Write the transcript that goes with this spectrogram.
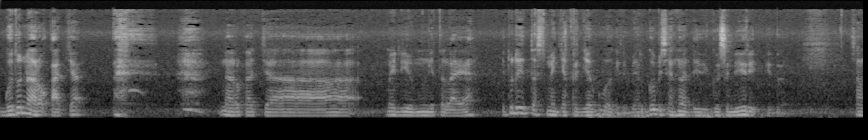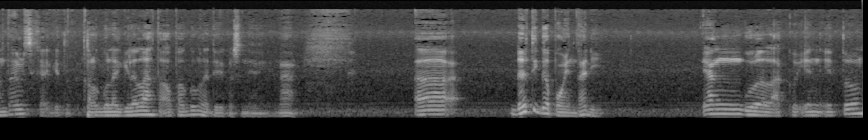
gue tuh naruh kaca. Naruh kaca medium gitu lah ya. Itu di tas meja kerja gue gitu biar gue bisa ngeliat diri gue sendiri gitu. Sometimes kayak gitu. Kalau gue lagi lelah atau apa gue ngeliat diri gue sendiri. Nah uh, dari tiga poin tadi. Yang gue lakuin itu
